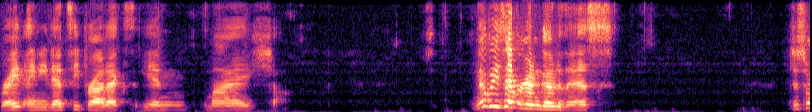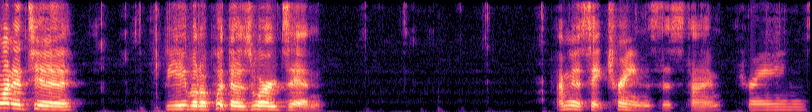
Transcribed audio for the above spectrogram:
right? I need Etsy products in my shop. Nobody's ever going to go to this. Just wanted to be able to put those words in. I'm going to say trains this time. Trains.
